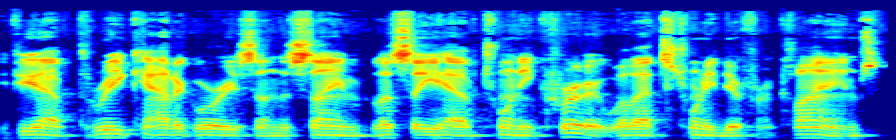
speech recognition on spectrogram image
If you have three categories on the same, let's say you have 20 crew, well, that's 20 different claims,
